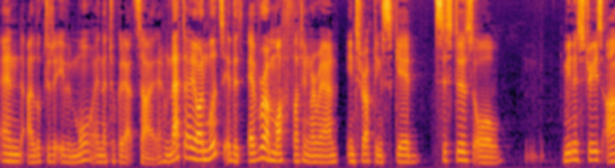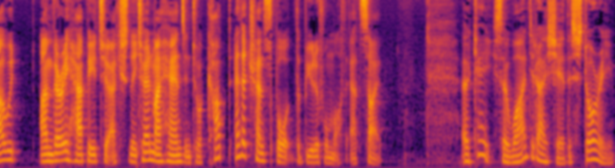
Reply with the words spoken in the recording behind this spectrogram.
and I looked at it even more, and I took it outside. And from that day onwards, if there's ever a moth fluttering around interrupting scared sisters or ministries, I would. I'm very happy to actually turn my hands into a cup and to transport the beautiful moth outside. Okay, so why did I share this story?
